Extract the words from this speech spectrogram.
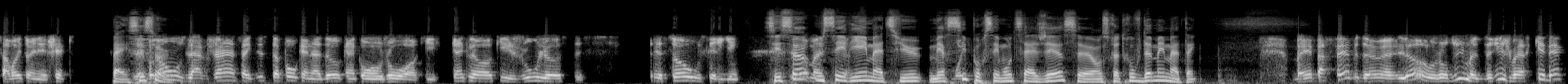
ça va être un échec. Ben, c'est le bronze, l'argent, ça n'existe pas au Canada quand on joue au hockey. Quand le hockey joue, là, c'est ça ou c'est rien. C'est ça ou c'est rien, Mathieu. Merci pour ces mots de sagesse. Euh, on se retrouve demain matin. Ben parfait. Là, aujourd'hui, je me dirige vers Québec.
